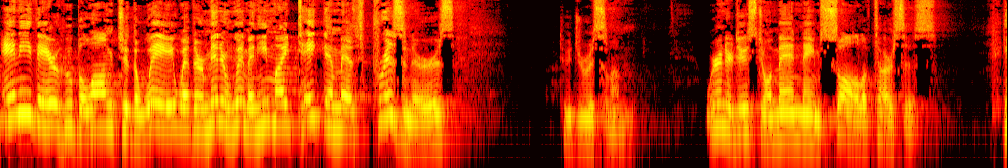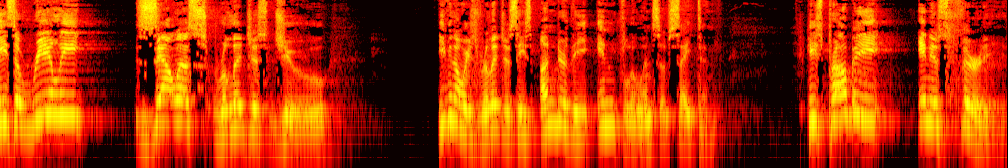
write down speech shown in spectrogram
any there who belonged to the way, whether men or women, he might take them as prisoners to Jerusalem. We're introduced to a man named Saul of Tarsus. He's a really zealous religious Jew. Even though he's religious, he's under the influence of Satan. He's probably in his 30s.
